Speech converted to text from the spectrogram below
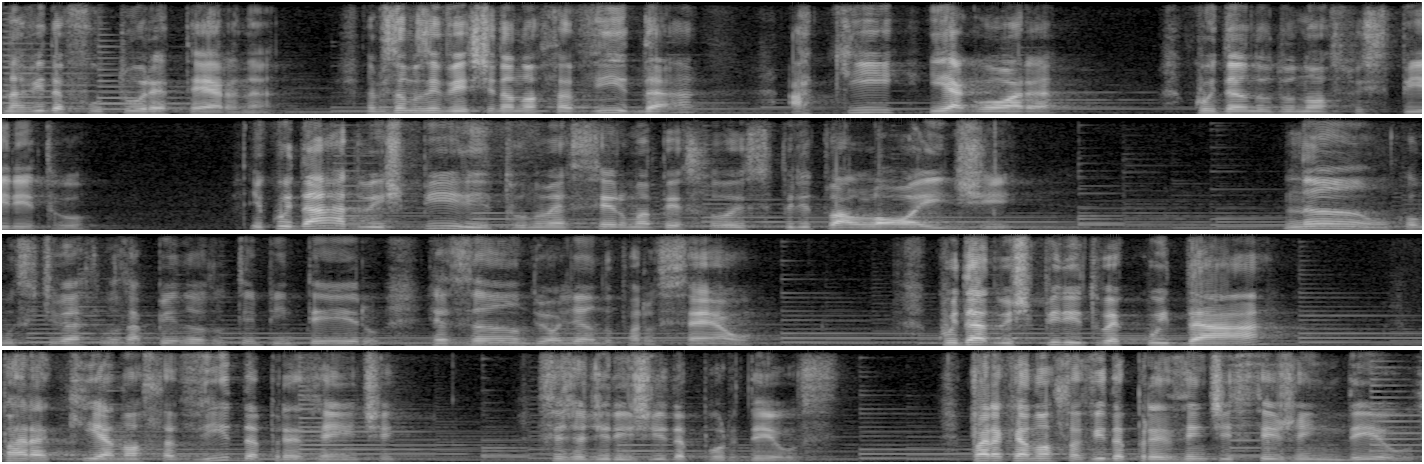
na vida futura eterna. Nós precisamos investir na nossa vida aqui e agora, cuidando do nosso espírito. E cuidar do espírito não é ser uma pessoa espiritualoide. Não, como se estivéssemos apenas o tempo inteiro rezando e olhando para o céu. Cuidar do espírito é cuidar para que a nossa vida presente seja dirigida por Deus para que a nossa vida presente esteja em Deus,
